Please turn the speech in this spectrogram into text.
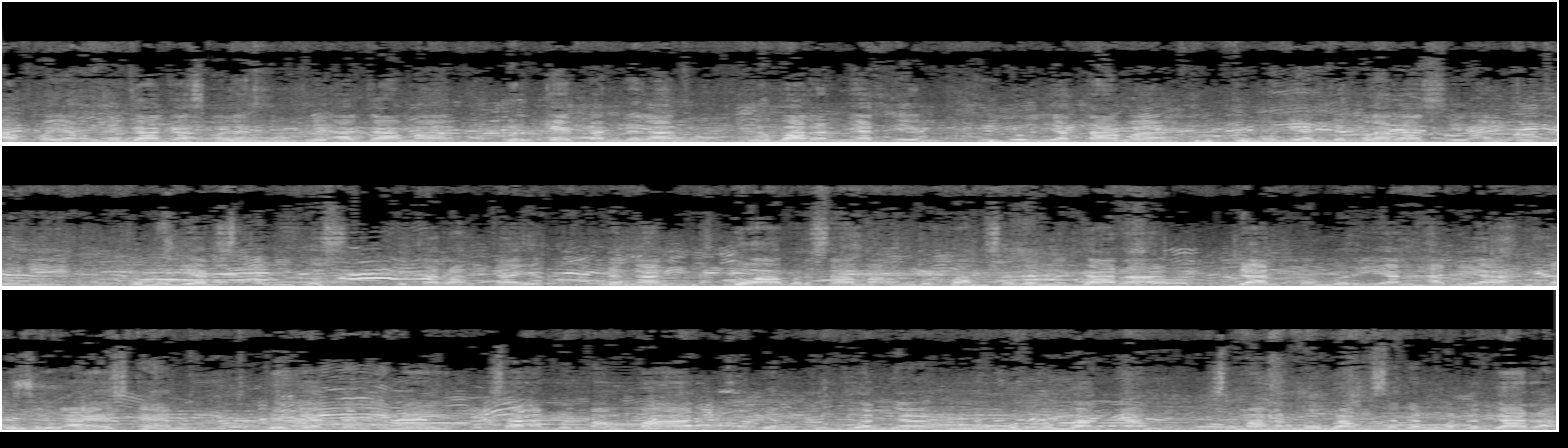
apa yang digagas oleh Menteri Agama berkaitan dengan Lebaran Yatim, Idul Yatama, kemudian deklarasi anti judi, kemudian sekaligus kita rangkai dengan doa bersama untuk bangsa dan negara dan pemberian hadiah untuk ASN. Kegiatan ini sangat bermanfaat yang tujuannya menumbuh kembangkan semangat berbangsa dan bernegara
